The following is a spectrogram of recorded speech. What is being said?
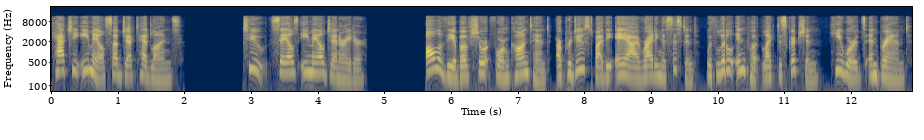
Catchy email subject headlines 2. Sales email generator all of the above short-form content are produced by the AI writing assistant with little input like description, keywords and brand.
